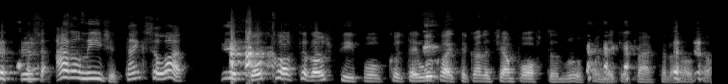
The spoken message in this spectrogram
I said, I don't need you. Thanks a lot. Go talk to those people because they look like they're going to jump off the roof when they get back to the hotel.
